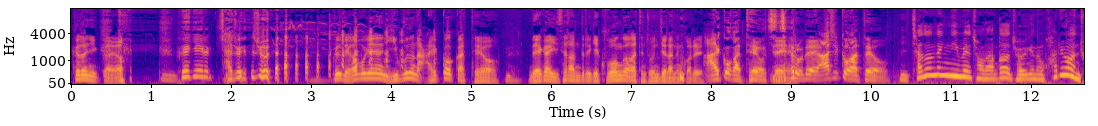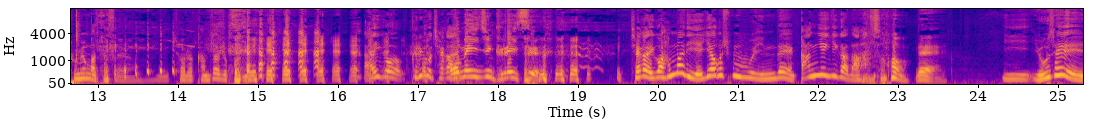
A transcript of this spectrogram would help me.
그러니까요. 회개를 자주 해줘야. 그리고 내가 보기에는 이분은 알 것 같아요. 네. 내가 이 사람들에게 구원과 같은 존재라는 거를. 알 것 같아요. 진짜로. 네. 아실 것 같아요. 이 차 선생님의 전화가 저에게는 화려한 조명 같았어요. 이 저를 감싸줬거든요. 아 이거 그리고 제가 Amazing Grace. 제가 이거 한마디 얘기하고 싶은 부분이 있는데 깡 얘기가 나와서 네. 이 요새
